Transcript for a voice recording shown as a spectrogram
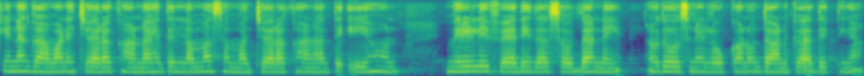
ਕਿ ਇਹਨਾਂ ਗਾਵਾਂ ਨੇ ਚਾਰਾ ਖਾਣਾ ਹੈ ਤੇ ਲੰਮਾ ਸਮਾਂ ਚਾਰਾ ਖਾਣਾ ਤੇ ਇਹ ਹੁਣ ਮੇਰੇ ਲਈ ਫਾਇਦੇ ਦਾ ਸੌਦਾ ਨਹੀਂ, ਉਦੋਂ ਉਸਨੇ ਲੋਕਾਂ ਨੂੰ ਦਾਨ ਕਰ ਦਿੱਤੀਆਂ।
